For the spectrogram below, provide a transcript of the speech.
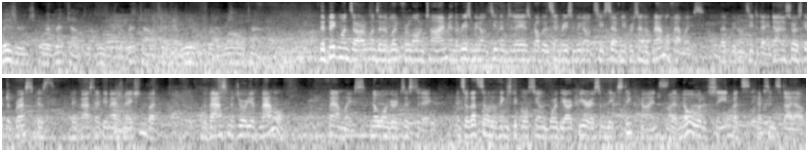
lizards or reptiles, lizards, but reptiles that have lived for a long time. The big ones are ones that have lived for a long time, and the reason we don't see them today is probably the same reason we don't see 70% of mammal families that we don't see today. Dinosaurs get the press because they fascinate the imagination, but the vast majority of mammal families no longer exist today. And so that's some of the things people see on the board of the Ark here as some of the extinct kinds that Noah would have seen but have since died out.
